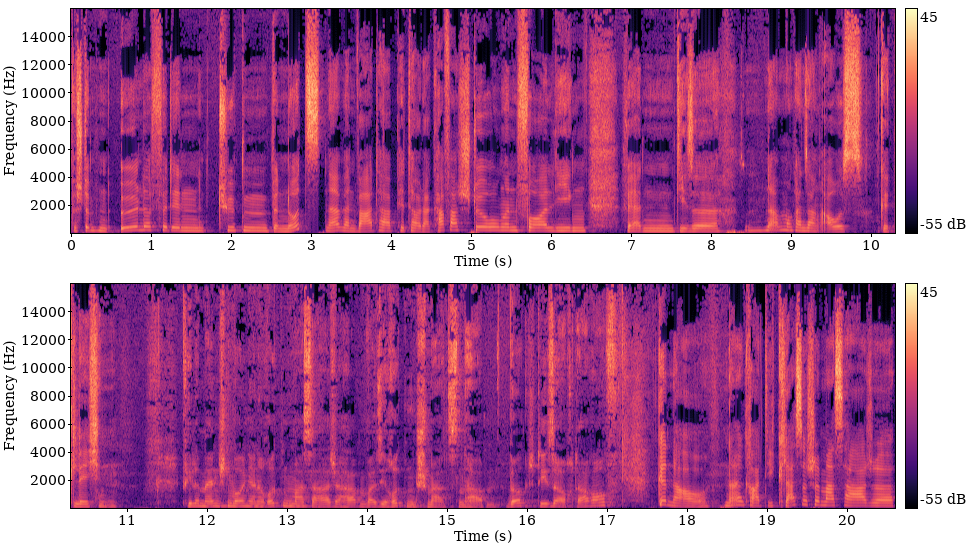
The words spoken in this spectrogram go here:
bestimmten Öle für den Typen benutzt. Ne? Wenn Vata, Pitta oder Kapha-Störungen vorliegen, werden diese, na, man kann sagen, ausgeglichen. Viele Menschen wollen ja eine Rückenmassage haben, weil sie Rückenschmerzen haben. Wirkt diese auch darauf? Genau, ne, gerade die klassische Massage,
